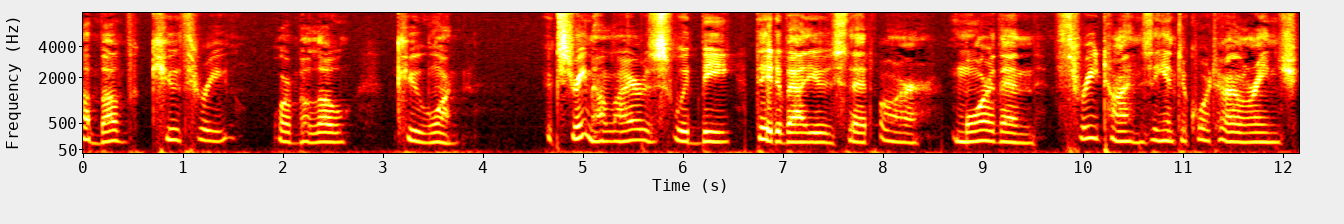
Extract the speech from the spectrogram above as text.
above Q3 or below Q1. Extreme outliers would be data values that are more than three times the interquartile range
